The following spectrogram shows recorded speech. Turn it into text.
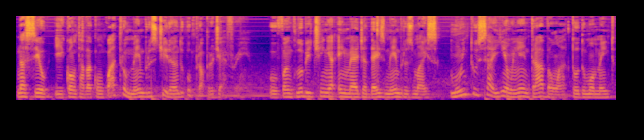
nasceu e contava com quatro membros, tirando o próprio Jeffrey. O fã-clube tinha em média 10 membros, mas muitos saíam e entravam a todo momento,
